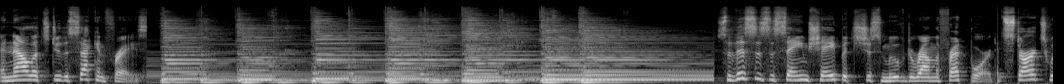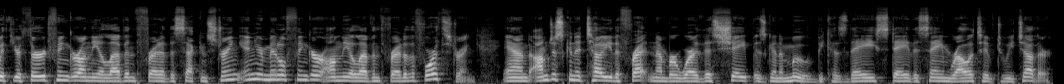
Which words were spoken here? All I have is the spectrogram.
And now let's do the second phrase. So this is the same shape, it's just moved around the fretboard. It starts with your third finger on the 11th fret of the second string and your middle finger on the 11th fret of the fourth string. And I'm just going to tell you the fret number where this shape is going to move because they stay the same relative to each other.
